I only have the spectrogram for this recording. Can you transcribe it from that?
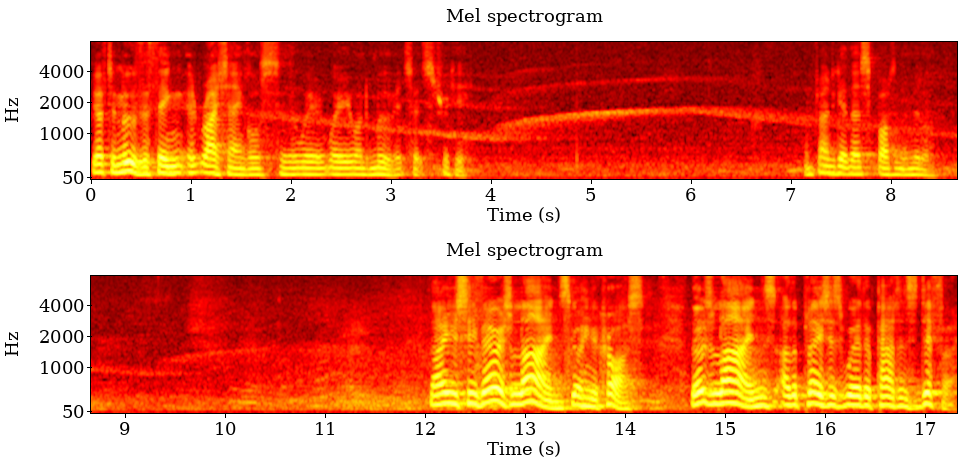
You have to move the thing at right angles so that where, where you want to move it, so it's tricky. I'm trying to get that spot in the middle. Now you see various lines going across. Those lines are the places where the patterns differ.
